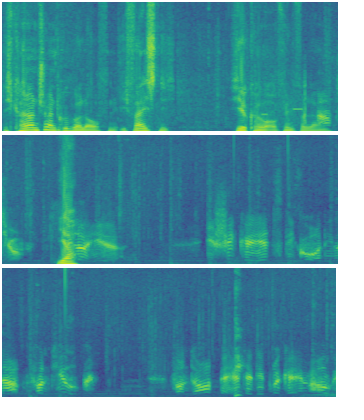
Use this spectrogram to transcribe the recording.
Ich kann anscheinend rüberlaufen. Ich weiß nicht. Hier können wir auf jeden Fall lang. Artyom, Ja. Ich schicke jetzt die Koordinaten von Duke. Von dort behält er die Brücke im Auge.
